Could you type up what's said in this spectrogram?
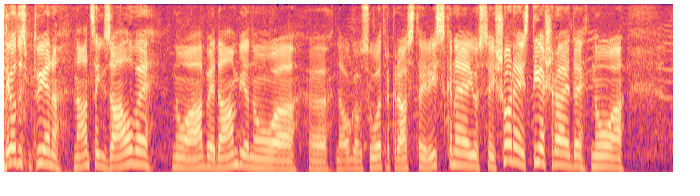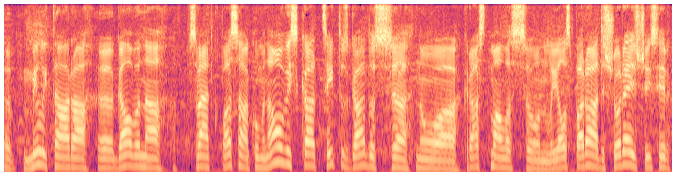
21 nāciju zālve no AB Dāmbja, no uh, Daugavas otra krasta ir izskanējusi. Šoreiz tiešraide no uh, militārā uh, galvenā svētku pasākuma nav viss kā citus gadus uh, no krastmalas un lielas parādes. Šoreiz šis ir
